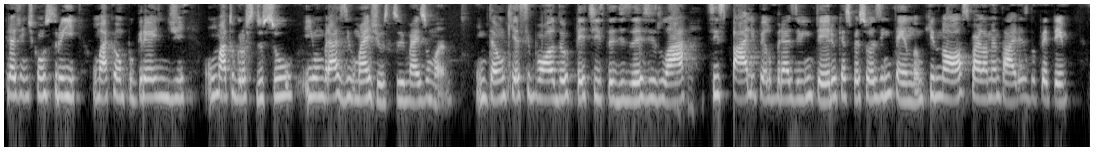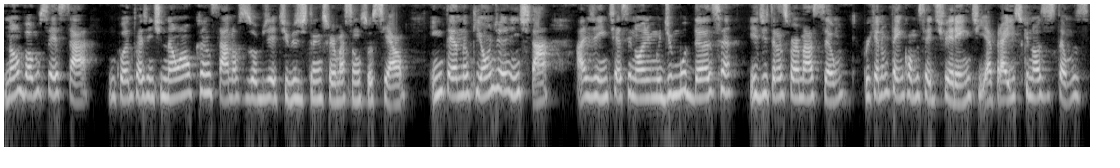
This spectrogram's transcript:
para a gente construir uma Campo Grande, um Mato Grosso do Sul e um Brasil mais justo e mais humano. Então, que esse modo petista de legislar se espalhe pelo Brasil inteiro, que as pessoas entendam que nós, parlamentares do PT, não vamos cessar enquanto a gente não alcançar nossos objetivos de transformação social. Entendam que onde a gente está, a gente é sinônimo de mudança e de transformação, porque não tem como ser diferente, e é para isso que nós estamos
